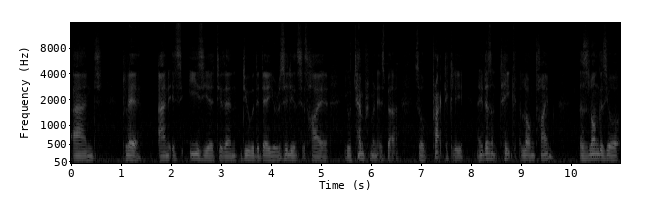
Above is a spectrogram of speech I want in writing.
and clear, and it's easier to then deal with the day. Your resilience is higher, your temperament is better. So practically, and it doesn't take a long time, as long as your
